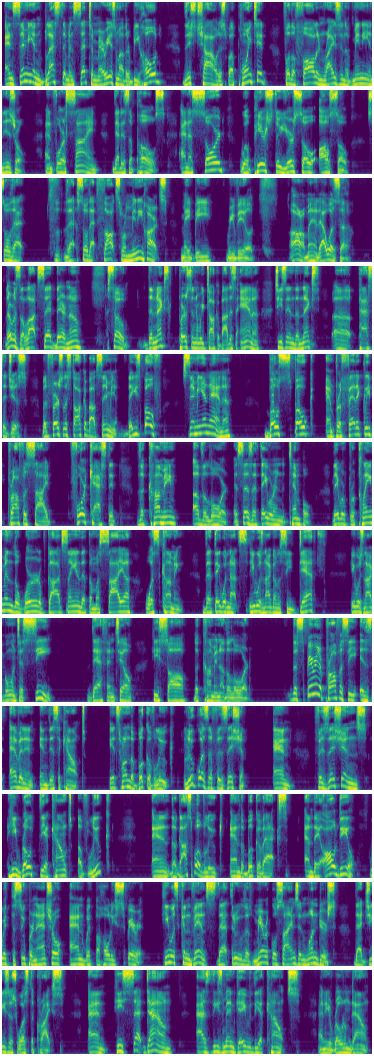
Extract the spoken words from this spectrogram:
And Simeon blessed them and said to Mary, his mother, Behold, this child is appointed for the fall and rising of many in Israel, and for a sign that is opposed, and a sword will pierce through your soul also, so that th- that so that thoughts from many hearts may be revealed. Oh man, that was a there was a lot said there, no? So the next person that we talk about is Anna. She's in the next uh, passages. But first, let's talk about Simeon. These both, Simeon and Anna, both spoke and prophetically prophesied, forecasted the coming of the Lord. It says that they were in the temple. They were proclaiming the word of God, saying that the Messiah was coming, that they would not, he was not going to see death. He was not going to see death until he saw the coming of the Lord. The spirit of prophecy is evident in this account. It's from the book of Luke. Luke was a physician and physicians, he wrote the account of Luke and the gospel of Luke and the book of Acts. And they all deal with the supernatural and with the Holy Spirit. He was convinced that through the miracle signs and wonders that Jesus was the Christ. And he sat down as these men gave the accounts and he wrote them down.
